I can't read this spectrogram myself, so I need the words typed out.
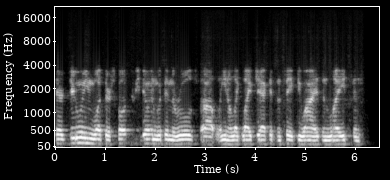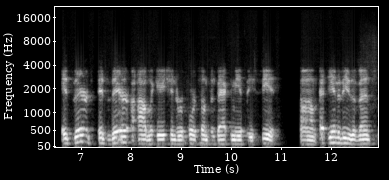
they're doing what they're supposed to be doing within the rules. Uh, you know, like life jackets and safety wise and lights, and it's their it's their obligation to report something back to me if they see it. Um, at the end of these events,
